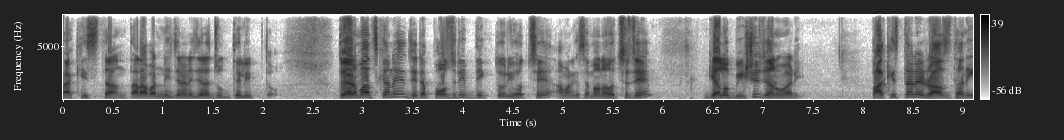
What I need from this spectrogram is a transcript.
পাকিস্তান, তারা আবার নিজেরা নিজেরা যুদ্ধে লিপ্ত। তো এর মাঝখানে যেটা পজিটিভ দিক তৈরি হচ্ছে, আমার কাছে মনে হচ্ছে যে গেল বিশে জানুয়ারি পাকিস্তানের রাজধানী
